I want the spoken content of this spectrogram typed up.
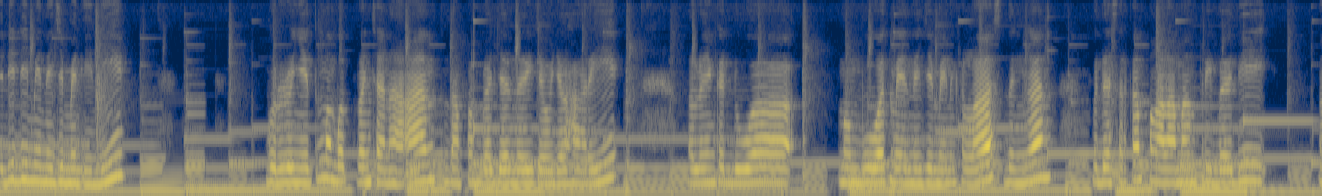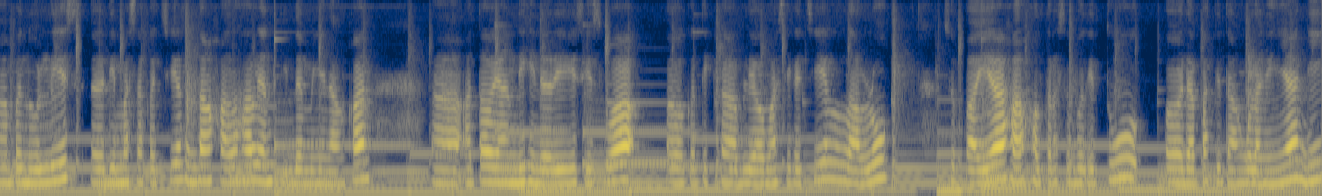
Jadi di manajemen ini gurunya itu membuat perencanaan tentang pembelajaran dari jauh-jauh hari. Lalu yang kedua membuat manajemen kelas dengan berdasarkan pengalaman pribadi uh, penulis uh, di masa kecil tentang hal-hal yang tidak menyenangkan uh, atau yang dihindari siswa ketika beliau masih kecil lalu supaya hal-hal tersebut itu uh, dapat ditanggulanginya di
